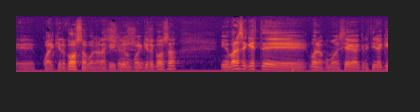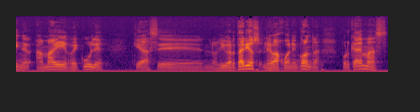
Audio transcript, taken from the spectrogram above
eh, cualquier cosa, porque la verdad es que Sí, dijeron cualquier cosa. Y me parece que este, bueno, como decía Cristina Kirchner, amague y recule que hacen los libertarios les va a jugar en contra. Porque además,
